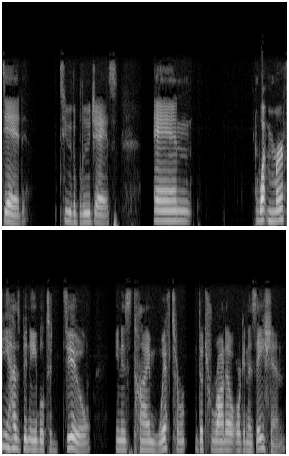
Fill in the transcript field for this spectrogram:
did to the Blue Jays. And what Murphy has been able to do in his time with the Toronto organization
